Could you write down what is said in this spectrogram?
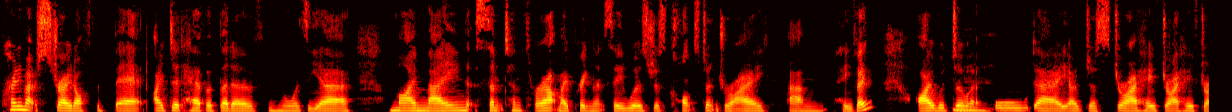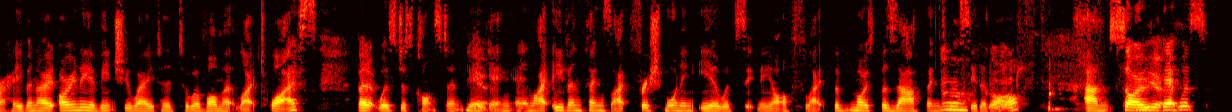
pretty much straight off the bat, I did have a bit of nausea. My main symptom throughout my pregnancy was just constant dry um, heaving. I would do mm. it all day. I'd just dry heave, dry heave, dry heave, and I only eventuated to a vomit like twice but it was just constant gagging. Yeah. And like even things like fresh morning air would set me off. Like the most bizarre things would oh, set it God. off. Um, so yeah. that was,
